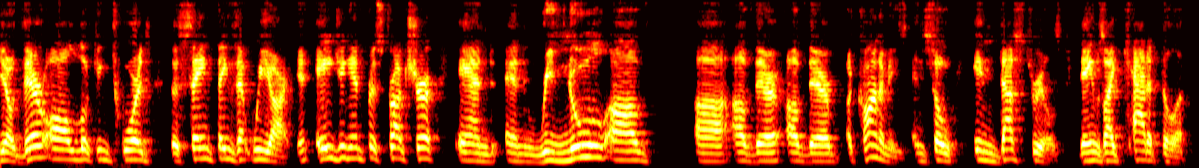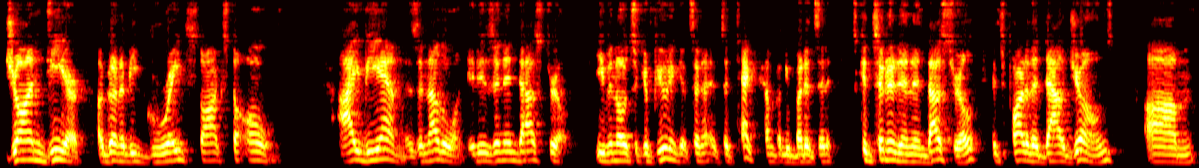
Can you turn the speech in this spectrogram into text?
you know they're all looking towards the same things that we are aging infrastructure and and renewal of uh, of their of their economies. And so industrials names like caterpillar john deere are going to be great stocks to own. Ibm is another one. It is an industrial even though it's a computing it's a, it's a tech company but it's, a, it's considered an industrial. It's part of the dow jones. Um,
